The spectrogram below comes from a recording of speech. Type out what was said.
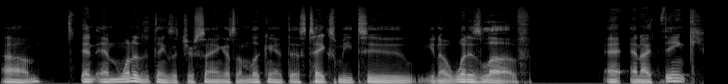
Um, and and one of the things that you're saying as I'm looking at this takes me to you know what is love, and, and I think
